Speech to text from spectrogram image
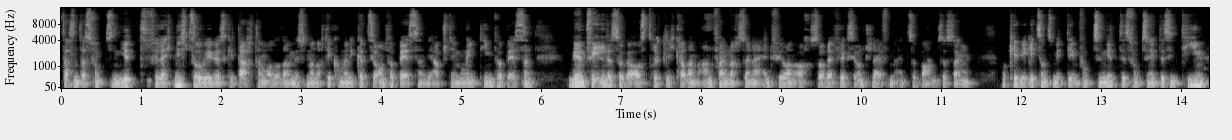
dass und das funktioniert vielleicht nicht so, wie wir es gedacht haben, oder da müssen wir noch die Kommunikation verbessern, die Abstimmung im Team verbessern. Wir empfehlen das sogar ausdrücklich, gerade am Anfang nach so einer Einführung auch so Reflexionsschleifen einzubauen, zu sagen, okay, wie geht's uns mit dem? Funktioniert das? Funktioniert das im Team?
